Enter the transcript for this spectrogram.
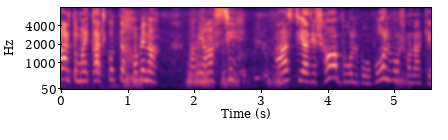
আর তোমায় কাজ করতে হবে না। আমি আসছি আসছি আজ সব বলব বলব সোনাকে।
